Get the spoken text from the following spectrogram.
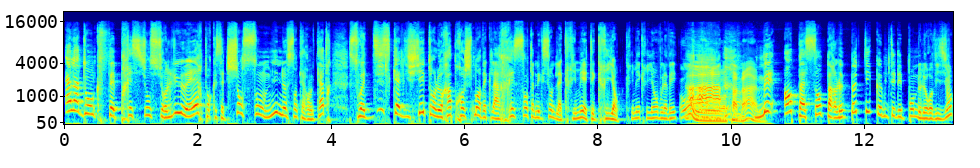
Elle a donc fait pression sur l'UER pour que cette chanson 1944 soit disqualifiée tant le rapprochement avec la récente annexion de la Crimée était criant. Crimée criant, vous l'avez Oh, Ah pas mal. Mais en passant par le petit comité des pontes de l'Eurovision,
